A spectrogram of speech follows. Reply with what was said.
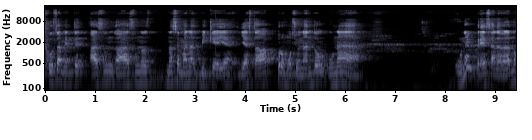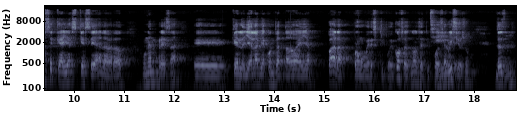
justamente hace, un, hace unos, unas semanas vi que ella ya estaba promocionando una, una empresa, la verdad no sé qué haya, qué sea, la verdad, una empresa eh, que ya la había contratado a ella para promover ese tipo de cosas, ¿no? Ese tipo de servicios. Entonces,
